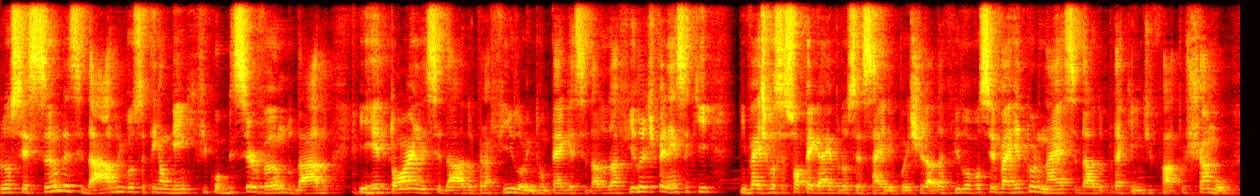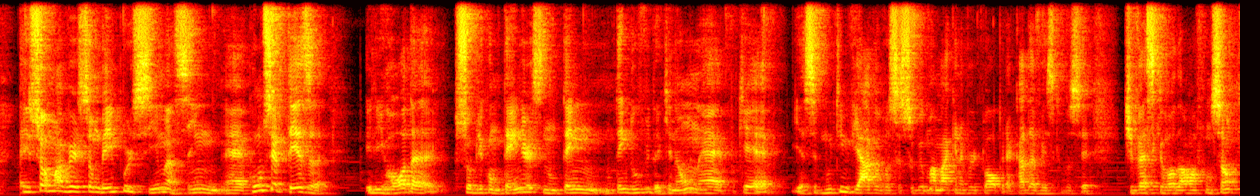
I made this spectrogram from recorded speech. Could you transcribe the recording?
processando esse dado e você tem alguém que fica observando o dado e retorna esse dado para a fila, ou então pega esse dado da fila. A diferença é que, em vez de você só pegar e processar e depois tirar da fila, você vai retornar esse dado para quem de fato chamou. Isso é uma versão bem por cima, assim, é, com certeza ele roda sobre containers, não tem, não tem dúvida que não, né? Porque é, ia ser muito inviável você subir uma máquina virtual para cada vez que você tivesse que rodar uma função.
